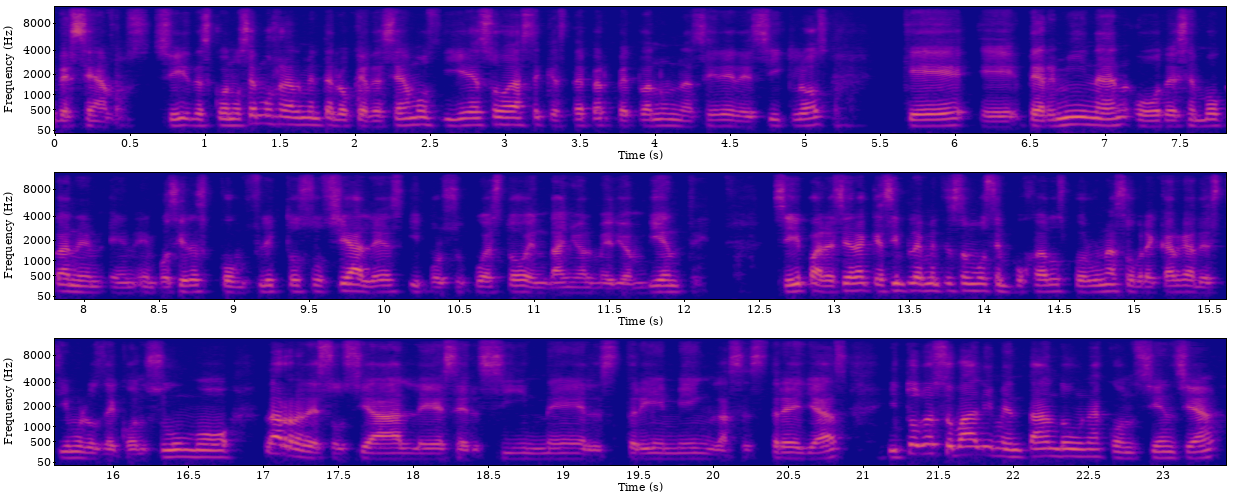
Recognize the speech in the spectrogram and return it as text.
deseamos, ¿sí? Desconocemos realmente lo que deseamos y eso hace que esté perpetuando una serie de ciclos que eh, terminan o desembocan en, posibles conflictos sociales y por supuesto en daño al medio ambiente. Sí, pareciera que simplemente somos empujados por una sobrecarga de estímulos de consumo, las redes sociales, el cine, el streaming, las estrellas, y todo eso va alimentando una conciencia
